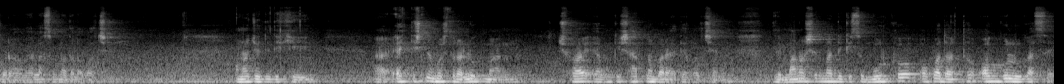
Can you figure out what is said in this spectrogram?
করা হবে, আল্লাহ সুবহানাহু বলছেন। আমরা যদি দেখি একত্রিশ নম্বর সুরা লুকমান ছয় এবং কি সাত নম্বর আয়তে বলছেন যে মানুষের মধ্যে কিছু মূর্খ, অপদার্থ, অজ্ঞ লোক আছে।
